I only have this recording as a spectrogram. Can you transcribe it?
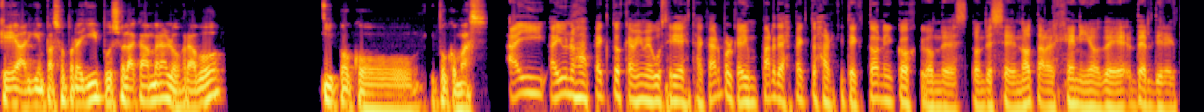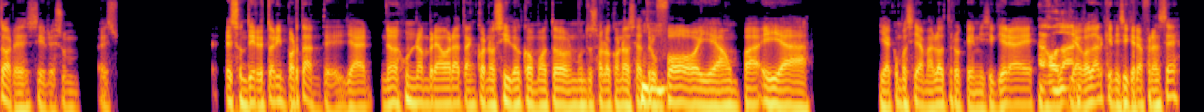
que alguien pasó por allí, puso la cámara, lo grabó y poco, y poco más. Hay, hay unos aspectos que a mí me gustaría destacar porque hay un par de aspectos arquitectónicos donde, donde se nota el genio de, del director. Es decir, es un, es, es, un director importante. Ya no es un nombre ahora tan conocido como todo el mundo solo conoce a Truffaut y a, un y a, y a, ¿cómo se llama el otro? Que ni siquiera es. A Godard. Y a Godard, que ni siquiera es francés.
